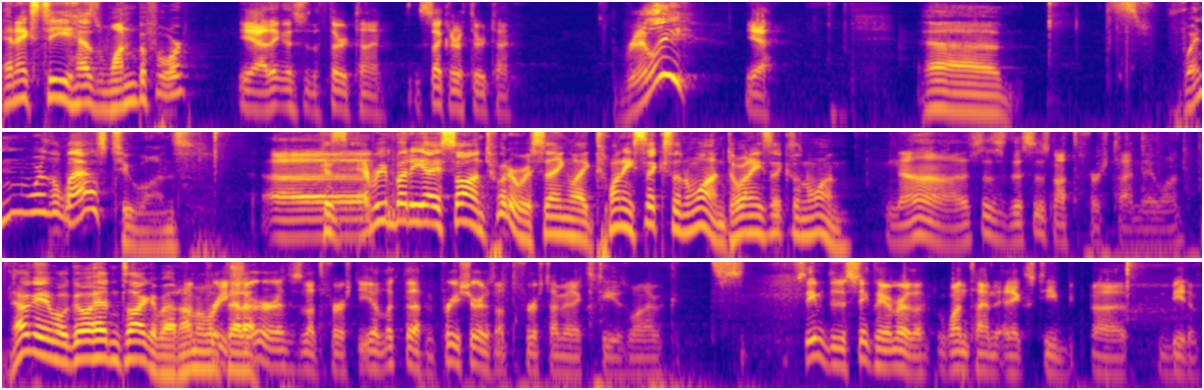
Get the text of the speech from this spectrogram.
NXT has won before. Yeah, I think this is the third time, the second or third time. Really? Yeah. Uh, when were the last two ones? Uh, Because everybody I saw on Twitter was saying like 26 and 1, 26 and 1. no, this is this is not the first time they won. Okay, well, go ahead and talk about it. I'm, I'm look pretty that sure up. this is not the first. Yeah, looked it up. I'm pretty sure it's not the first time NXT has won. I seem to distinctly remember the one time that NXT uh, beat them.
